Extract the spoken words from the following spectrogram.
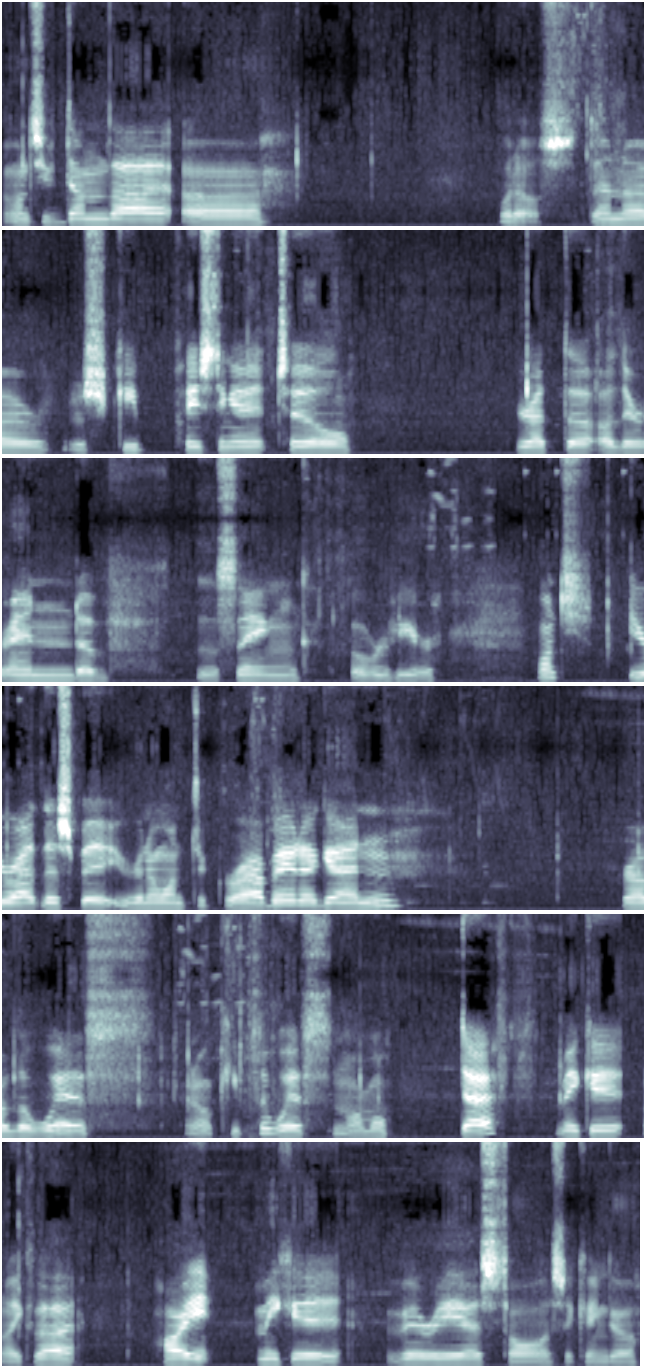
once you've done that, uh, what else? Then uh, just keep pasting it till you're at the other end of the thing over here. Once you're at this bit, you're gonna want to grab it again. Grab the width. Know, keep the width normal. Depth, make it like that. Height, make it very as tall as it can go.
